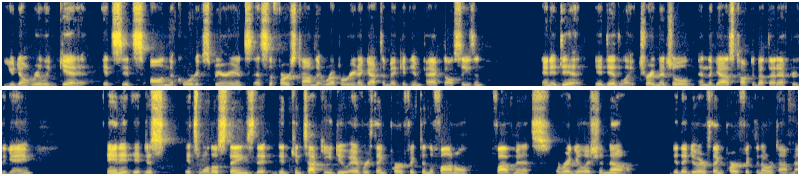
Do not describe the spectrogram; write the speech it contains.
you don't really get it. It's it's on the court experience. That's the first time that Rupp Arena got to make an impact all season. And it did. It did late. Tre Mitchell and the guys talked about that after the game. And it, it just it's one of those things that did Kentucky do everything perfect in the final five minutes of regulation? No. Did they do everything perfect in overtime? No,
